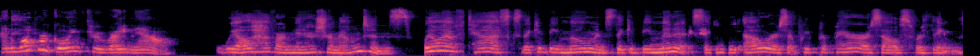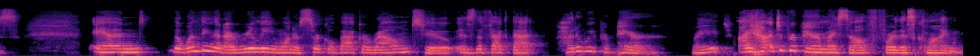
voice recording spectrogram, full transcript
and what we're going through right now? we all have our miniature mountains. We all have tasks. They could be moments, they could be minutes, they can be hours that we prepare ourselves for things. And the one thing that I really want to circle back around to is the fact that how do we prepare, right? I had to prepare myself for this climb,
